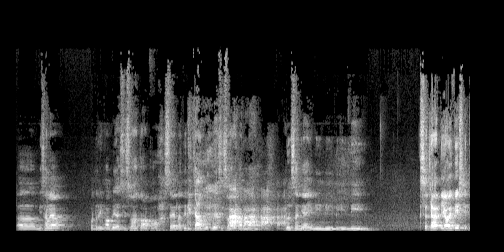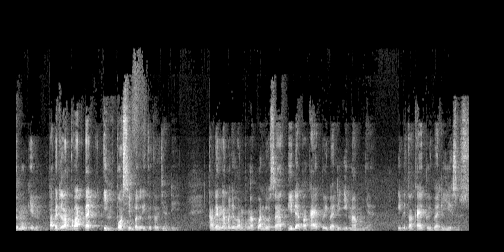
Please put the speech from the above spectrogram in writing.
eh, misalnya penerima beasiswa atau apa, wah saya nanti dicabut beasiswa karena dosanya ini ini ini ini. Secara teoritis itu mungkin, tapi dalam praktek impossible itu terjadi. Karena yang namanya ruang pengakuan dosa tidak terkait pribadi imamnya. Ini terkait pribadi Yesus.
